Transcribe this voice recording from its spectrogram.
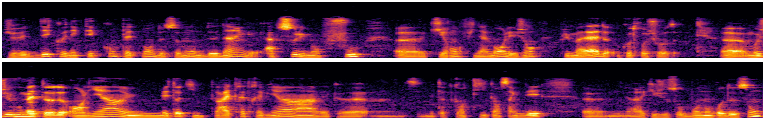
je vais déconnecter complètement de ce monde de dingue absolument fou euh, qui rend finalement les gens plus malade qu'autre chose. moi, je vais vous mettre en lien une méthode qui me paraît très très bien, hein, avec une méthode quantique en 5D, qui joue sur bon nombre de sons.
